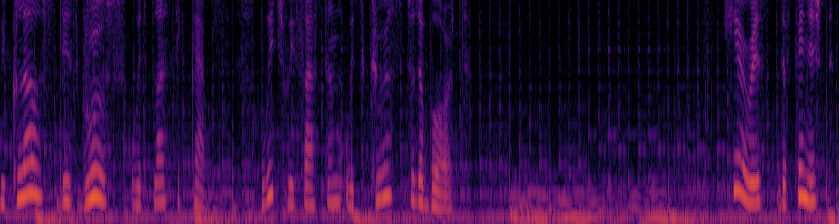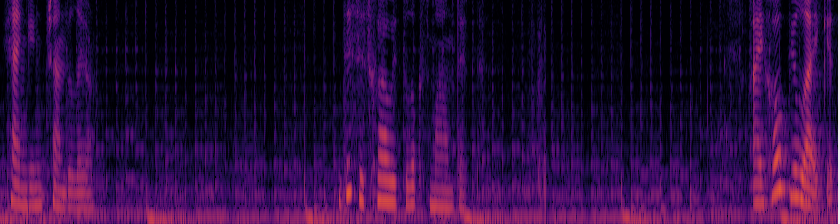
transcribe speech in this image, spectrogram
We close these grooves with plastic caps, which we fasten with screws to the board. Here is the finished hanging chandelier. This is how it looks mounted. I hope you like it.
